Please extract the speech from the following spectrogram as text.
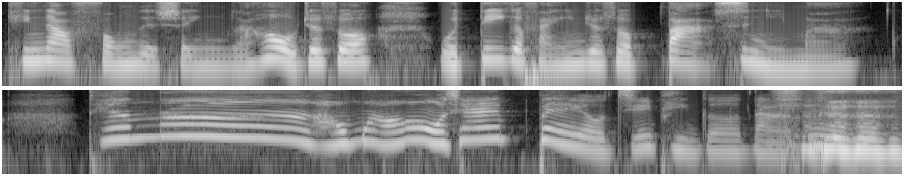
听到风的声音。然后我就说，我第一个反应就说：“爸，是你吗？”天哪，好忙哦！我现在背有鸡皮疙瘩。嗯、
